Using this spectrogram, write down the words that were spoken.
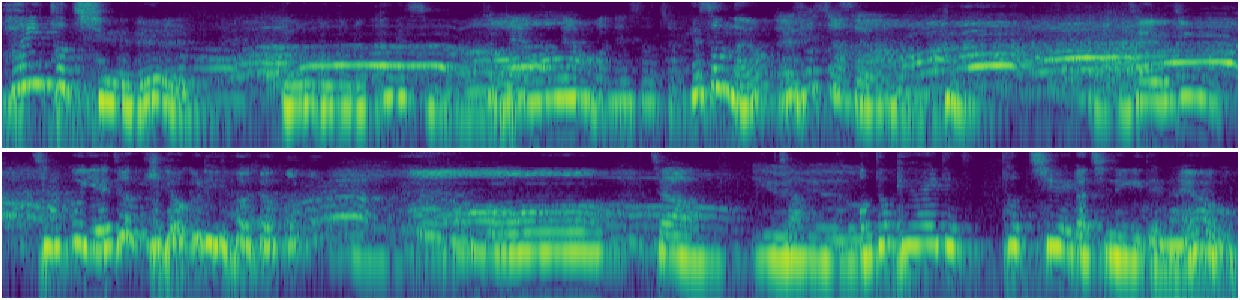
하이터치회를 열어보도록 하겠습니다. 그때 아. 그때 한번 했었죠. 했었나요? 네, 했었어요. 제가 요즘 자꾸 예전 기억을 잃어요. 어, 자, 자, 유유. 어떻게 하이터치회가 진행이 되나요?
